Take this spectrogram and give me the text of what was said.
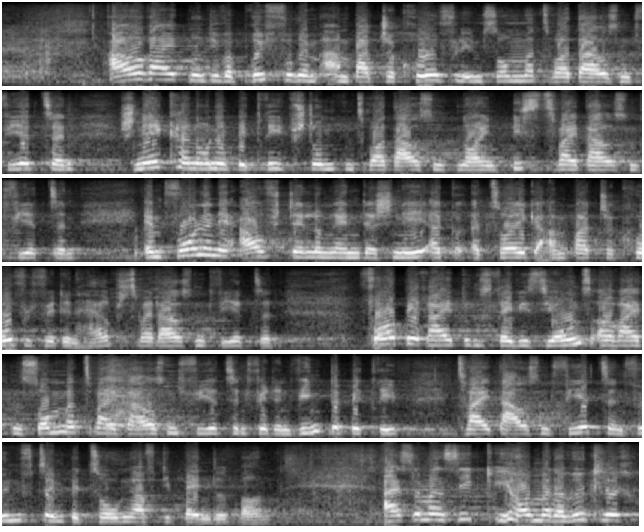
Arbeiten und Überprüfungen am Bad Schakofel im Sommer 2014, Schneekanonenbetriebsstunden 2009 bis 2014, empfohlene Aufstellungen der Schneeerzeuger am Bad Schakofel für den Herbst 2014, Vorbereitungsrevisionsarbeiten Sommer 2014 für den Winterbetrieb 2014-15 bezogen auf die Pendelbahn. Also man sieht, ich habe mir da wirklich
